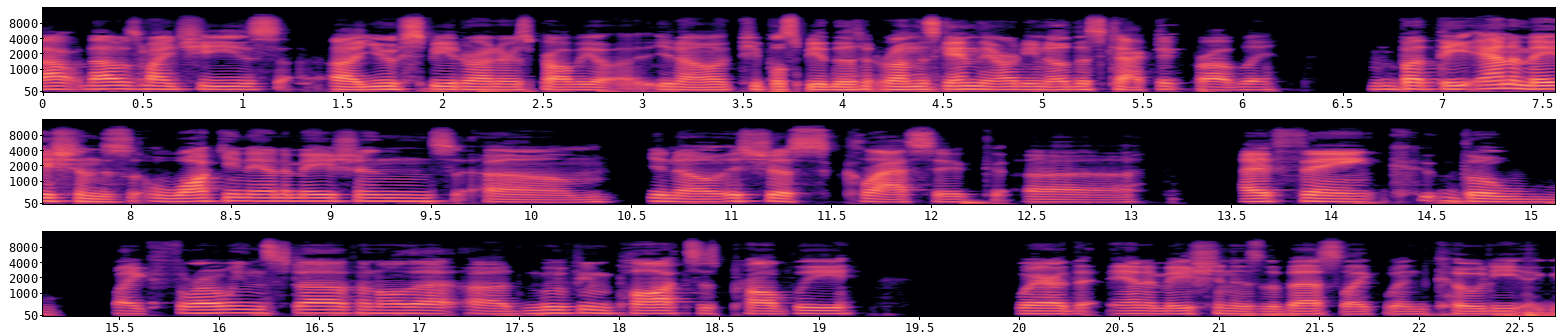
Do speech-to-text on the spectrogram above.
That that was my cheese. Uh, you speedrunners probably, uh, you know, if people speed this run this game, they already know this tactic probably. But the animations, walking animations, um, you know, it's just classic. Uh, I think the like throwing stuff and all that, uh, moving pots is probably where the animation is the best. Like when Cody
